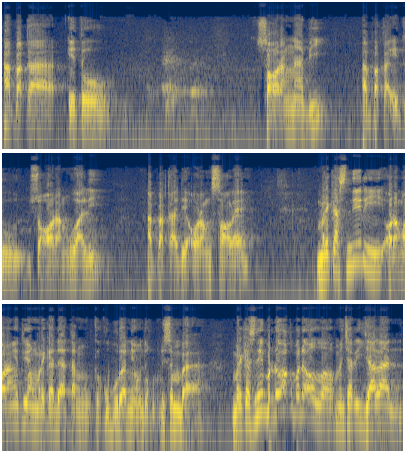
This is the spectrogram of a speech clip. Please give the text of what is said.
apakah itu seorang nabi? Apakah itu seorang wali? Apakah dia orang soleh? Mereka sendiri orang-orang itu yang mereka datang ke kuburannya untuk disembah mereka sendiri berdoa kepada Allah mencari jalan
